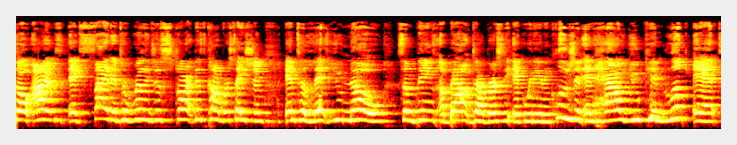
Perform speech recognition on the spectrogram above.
So I am excited to really just start this conversation and to let you know some things about diversity, equity, and inclusion and how you can look at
